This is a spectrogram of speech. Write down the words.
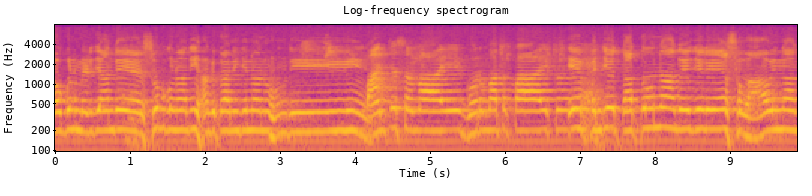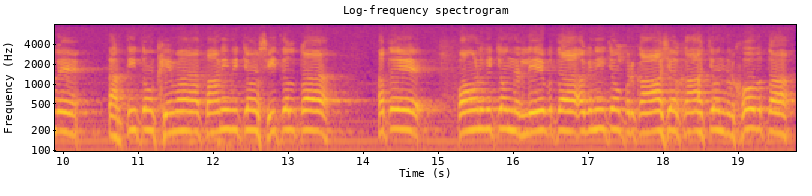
ਔਗਣ ਮਿਟ ਜਾਂਦੇ ਐ ਸੁਭ ਗੁਣਾਂ ਦੀ ਹੰਗਤਾ ਨਹੀਂ ਜਿਨ੍ਹਾਂ ਨੂੰ ਹੁੰਦੀ। ਪੰਜ ਸਮਾਏ ਗੁਰਮਤ ਪਾਇਕ। ਇਹ ਪੰਜੇ ਤੱਤ ਉਹਨਾਂ ਦੇ ਜਿਹੜੇ ਸੁਭਾਅ ਇਹਨਾਂ ਦੇ। ਧਰਤੀ ਤੋਂ ਖੇਵਾ ਪਾਣੀ ਵਿੱਚੋਂ ਸੀਤਲਤਾ ਅਤੇ ਪੌਣ ਵਿੱਚੋਂ ਨਿਰਲੇਪਤਾ ਅਗਨੀ ਚੋਂ ਪ੍ਰਕਾਸ਼ ਆਕਾਸ਼ ਚੋਂ ਨਿਰਖੋਭਤਾ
